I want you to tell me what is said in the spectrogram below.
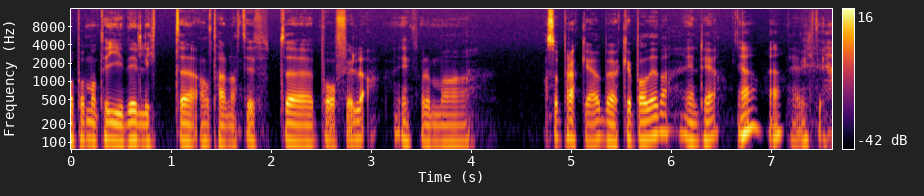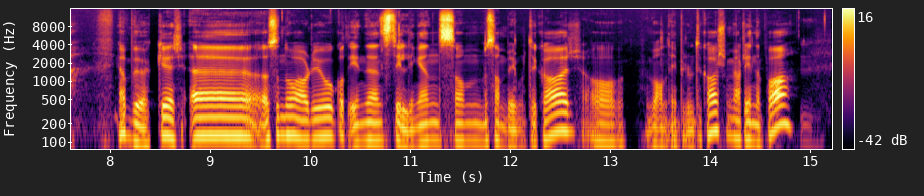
å på en måte gi de litt uh, alternativt uh, påfyll, da. I form av Og så prakker jeg jo bøker på de da, hele tida. Ja, ja. Det er viktig. Ja, bøker. Eh, altså nå har du jo gått inn i den stillingen som sambibliotekar og vanlig bibliotekar, som vi har vært inne på. Eh,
